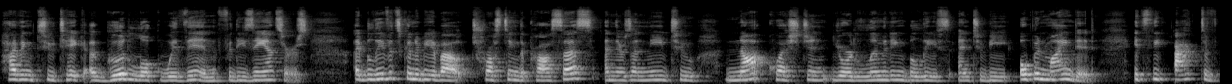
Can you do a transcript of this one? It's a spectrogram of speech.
having to take a good look within for these answers. I believe it's going to be about trusting the process, and there's a need to not question your limiting beliefs and to be open minded. It's the act of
